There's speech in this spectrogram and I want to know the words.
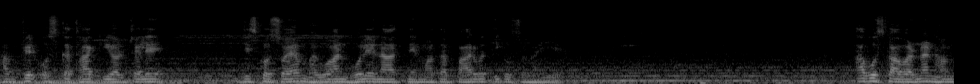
हम फिर उस कथा की ओर चले। जिसको स्वयं भगवान भोलेनाथ ने माता पार्वती को सुनाई है। अब उसका वर्णन हम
